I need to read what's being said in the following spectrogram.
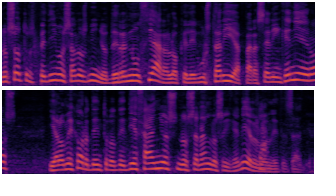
nosotros pedimos a los niños de renunciar a lo que les gustaría para ser ingenieros y a lo mejor dentro de 10 años no serán los ingenieros Claro. lo necesario.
